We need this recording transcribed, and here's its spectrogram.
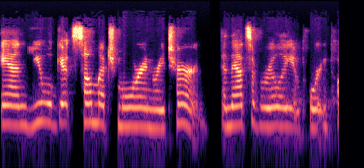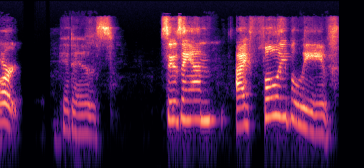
and you will get so much more in return. And that's a really important part. It is. Suzanne, I fully believe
